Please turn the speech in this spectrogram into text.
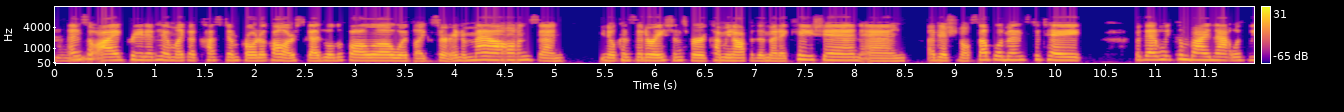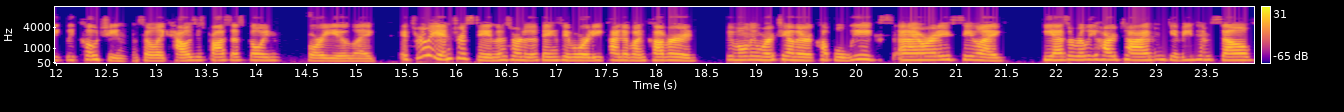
Mm-hmm. And so I created him like a custom protocol or schedule to follow with like certain amounts and, you know, considerations for coming off of the medication and additional supplements to take. But then we combine that with weekly coaching. So like, how is this process going for you? Like, it's really interesting. The sort of the things we've already kind of uncovered. We've only worked together a couple weeks and I already see like he has a really hard time giving himself,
